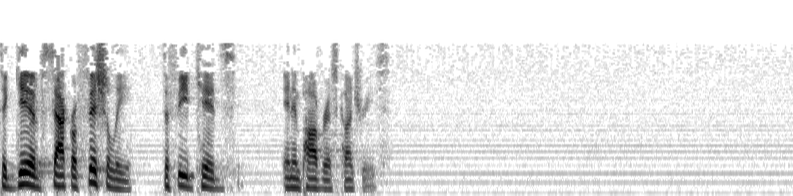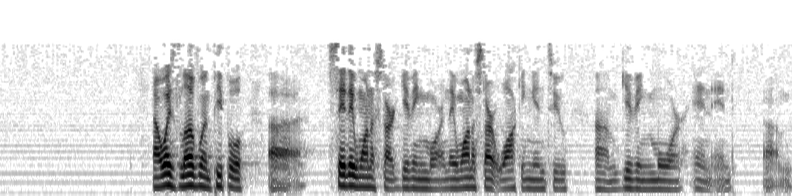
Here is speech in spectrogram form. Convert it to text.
to give sacrificially to feed kids in impoverished countries. I always love when people uh, say they want to start giving more and they want to start walking into um, giving more and and um,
